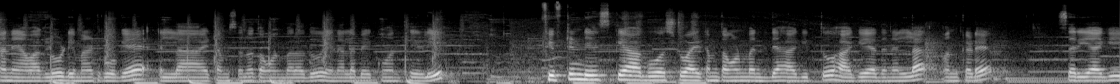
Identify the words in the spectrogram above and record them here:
ನಾನು ಯಾವಾಗಲೂ ಡಿಮಾರ್ಟ್ಗೆ ಹೋಗಿ ಎಲ್ಲ ಐಟಮ್ಸನ್ನು ತೊಗೊಂಡು ಬರೋದು ಏನೆಲ್ಲ ಬೇಕು ಅಂತ ಹೇಳಿ. ಫಿಫ್ಟೀನ್ ಡೇಸ್ಗೆ ಆಗುವಷ್ಟು ಐಟಮ್ ತೊಗೊಂಡು ಬಂದಿದ್ದೆ ಆಗಿತ್ತು ಹಾಗೆ ಅದನ್ನೆಲ್ಲ ಒಂದು ಕಡೆ ಸರಿಯಾಗಿ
